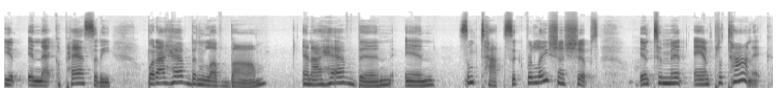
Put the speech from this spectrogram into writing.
in, in that capacity, but I have been love bombed, and I have been in some toxic relationships, intimate and platonic.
